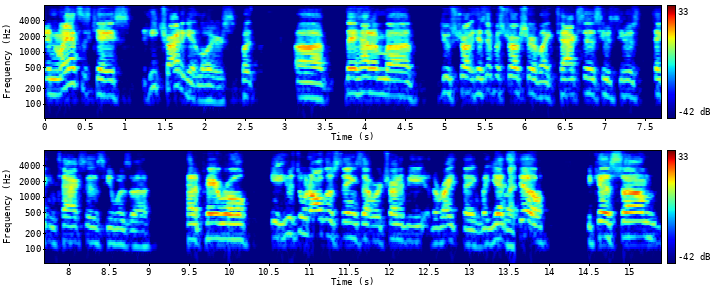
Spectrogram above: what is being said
in Lance's case, he tried to get lawyers, but uh, they had him uh, do stru- his infrastructure of like taxes. He was he was taking taxes. He was uh, had a payroll. He, he was doing all those things that were trying to be the right thing, but yet right. still, because some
